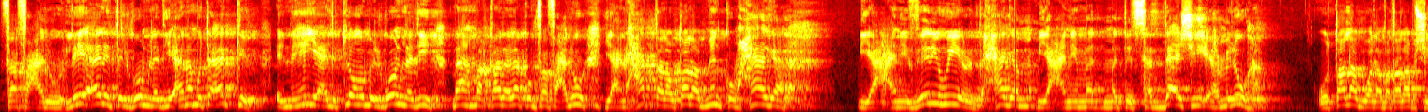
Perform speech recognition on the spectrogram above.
فافعلوا. ليه قالت الجملة دي؟ أنا متأكد إن هي قالت لهم الجملة دي مهما قال لكم فافعلوه. يعني حتى لو طلب منكم حاجة يعني فيري ويرد حاجة يعني ما تتصدقش اعملوها. وطلب ولا ما طلبش؟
